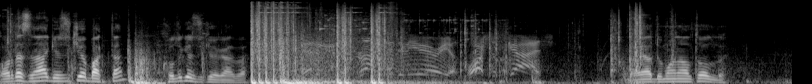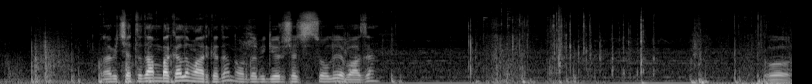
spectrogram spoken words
Oradasın ha gözüküyor baktan. Kolu gözüküyor galiba. Bayağı duman altı oldu. Buna bir çatıdan bakalım arkadan. Orada bir görüş açısı oluyor bazen. Oo.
